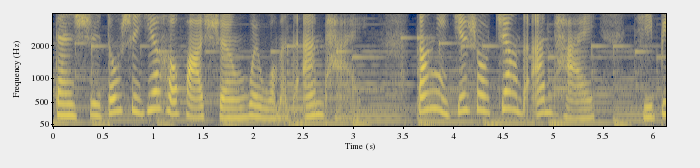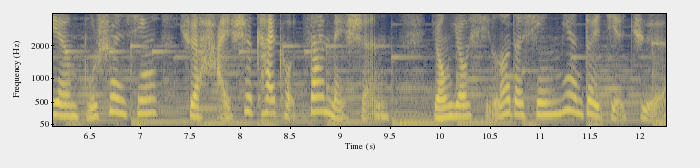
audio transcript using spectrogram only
但是都是耶和华神为我们的安排。当你接受这样的安排，即便不顺心，却还是开口赞美神，拥有喜乐的心面对解决，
